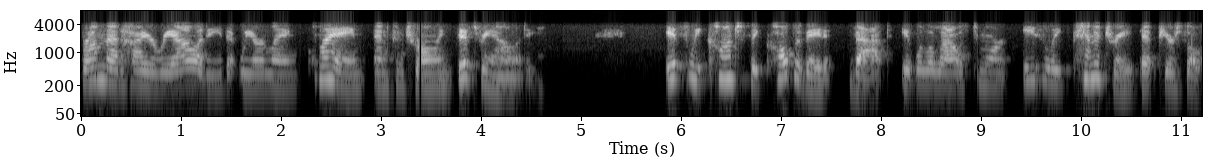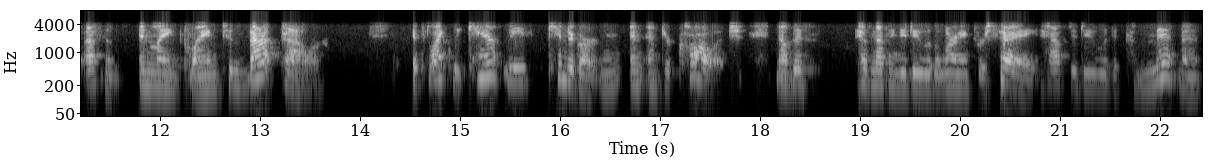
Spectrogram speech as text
from that higher reality that we are laying claim and controlling this reality. If we consciously cultivate that, it will allow us to more easily penetrate that pure soul essence and lay claim to that power. It's like we can't leave kindergarten and enter college. Now, this has nothing to do with the learning per se, it has to do with the commitment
